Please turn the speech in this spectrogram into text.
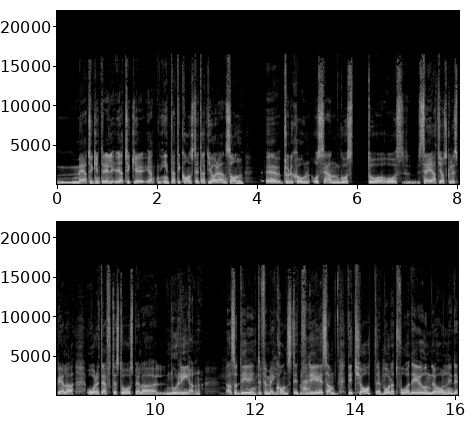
men jag tycker, inte det, jag tycker att, inte att det är konstigt att göra en sån eh, produktion och sen gå och stå och säga att jag skulle spela året efter stå och spela Norén. Alltså det är inte för mig konstigt för det är, samt, det är teater båda två. Det är underhållning. Det,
